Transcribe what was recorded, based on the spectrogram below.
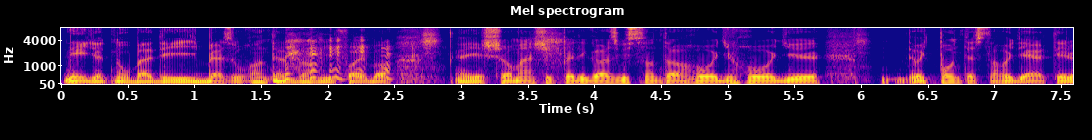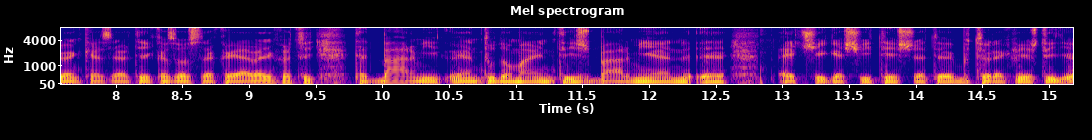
négy-öt Nobel-díj így bezuhant ebbe a műfajba. és a másik pedig az viszont, hogy, hogy, hogy pont ezt, ahogy eltérően kezelték az osztrák járványokat, hogy tehát bármilyen tudományt és bármilyen egységesítésre, tö- törekvést így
